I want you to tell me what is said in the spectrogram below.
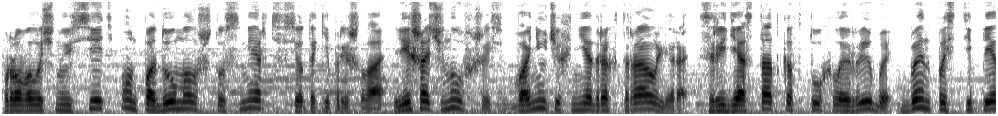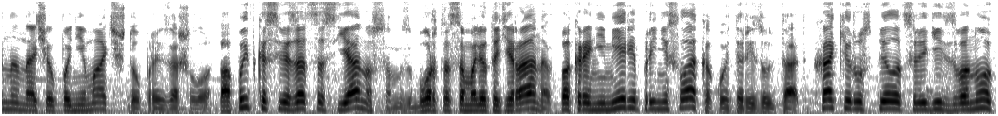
проволочную сеть, он подумал, что смерть все-таки пришла. Лишь очнувшись в вонючих недрах траулера, среди остатков тухлой рыбы, Бен постепенно начал понимать, что произошло. Попытка связаться с Янусом с борта самолета «Тиранов» по крайней мере принесла какой-то результат. Хакер успел отследить звонок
